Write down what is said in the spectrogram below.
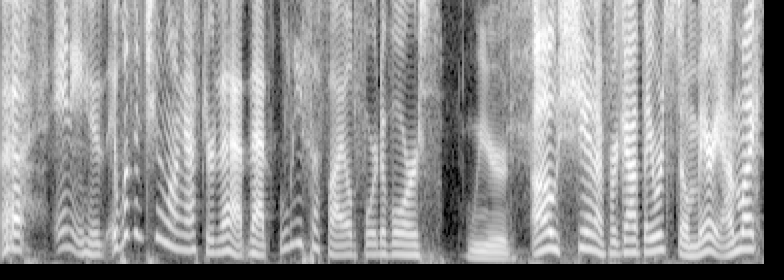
Ugh, anywho's, it wasn't too long after that that Lisa filed for divorce. Weird. Oh shit! I forgot they were still married. I'm like,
